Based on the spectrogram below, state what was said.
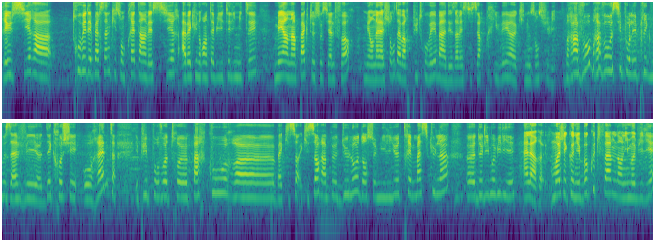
réussir à trouver des personnes qui sont prêtes à investir avec une rentabilité limitée, mais un impact social fort mais on a la chance d'avoir pu trouver bah, des investisseurs privés euh, qui nous ont suivis. Bravo, bravo aussi pour les prix que vous avez euh, décrochés au Rent et puis pour votre parcours euh, bah, qui, sort, qui, sort, un peu du lot dans ce milieu très masculin de l'immobilier. Alors, moi j'ai connu beaucoup de femmes dans l'immobilier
